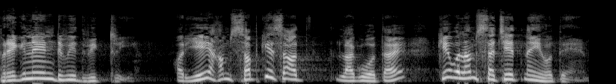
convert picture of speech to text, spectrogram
pregnant with victory और ये हम सबके साथ लागू होता है, केवल हम सचेत नहीं होते हैं।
